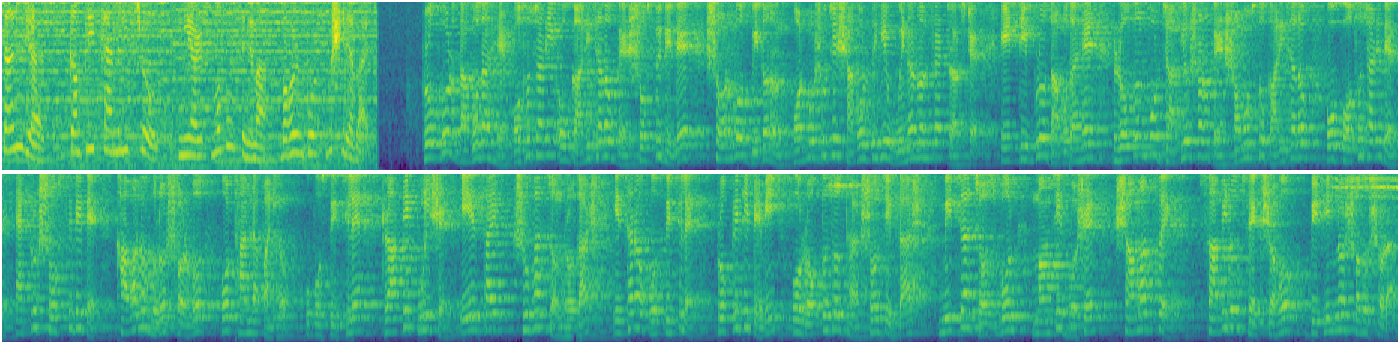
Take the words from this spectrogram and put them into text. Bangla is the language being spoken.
Tanujas Complete Family Stroll near Mohol Cinema, Baharampur, Mushirabad. প্রখর দাবদাহে পথচারী ও গাড়ি চালকদের স্বস্তি দিতে শরবত বিতরণ কর্মসূচি সাগরদিঘি উইনার ওয়েলফেয়ার ট্রাস্টের এই তীব্র দাবদাহে রতনপুর জাতীয় সড়কে সমস্ত গাড়ি চালক ও পথচারীদের একটু স্বস্তি দিতে খাওয়ানো হলো শরবত ও ঠান্ডা পানীয় উপস্থিত ছিলেন ট্রাফিক পুলিশের এএসআই সুভাষচন্দ্র দাস। এছাড়া উপস্থিত ছিলেন প্রকৃতিপ্রেমী ও রক্তযোদ্ধা সঞ্জীব দাস, মির্জা জজবুল মাজির হোসেন শামাল শেখ, সাবিরুল শেখ সহ বিভিন্ন সদস্যরা।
